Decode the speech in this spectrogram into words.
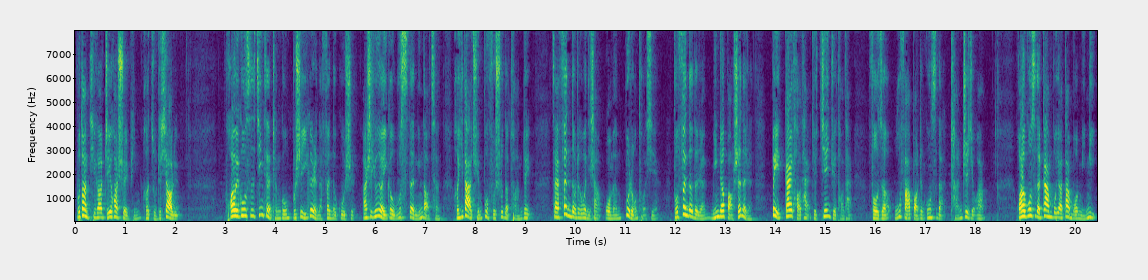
不断提高职业化水平和组织效率。华为公司今天的成功不是一个人的奋斗故事，而是拥有一个无私的领导层和一大群不服输的团队。在奋斗这个问题上，我们不容妥协。不奋斗的人，明哲保身的人。被该淘汰就坚决淘汰，否则无法保证公司的长治久安。华为公司的干部要淡泊名利，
